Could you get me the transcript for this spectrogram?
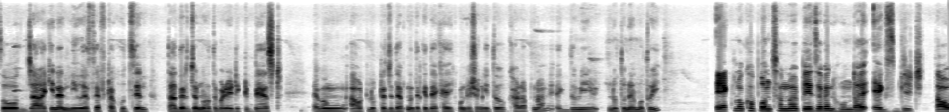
সো যারা কিনা নিউ এসএফটা খুঁজছেন, তাদের জন্য হতে পারে এটি একটি বেস্ট এবং আউটলুকটা যদি আপনাদেরকে দেখাই কন্ডিশন কিন্তু খারাপ না, একদমই নতুনের মতোই। এক লক্ষ পঞ্চান্ন পেয়ে যাবেন হুন্ডাই এক্স ব্রিড তাও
